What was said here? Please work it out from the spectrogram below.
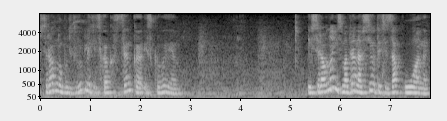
все равно будет выглядеть как сценка из КВМ. И все равно, несмотря на все вот эти законы,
